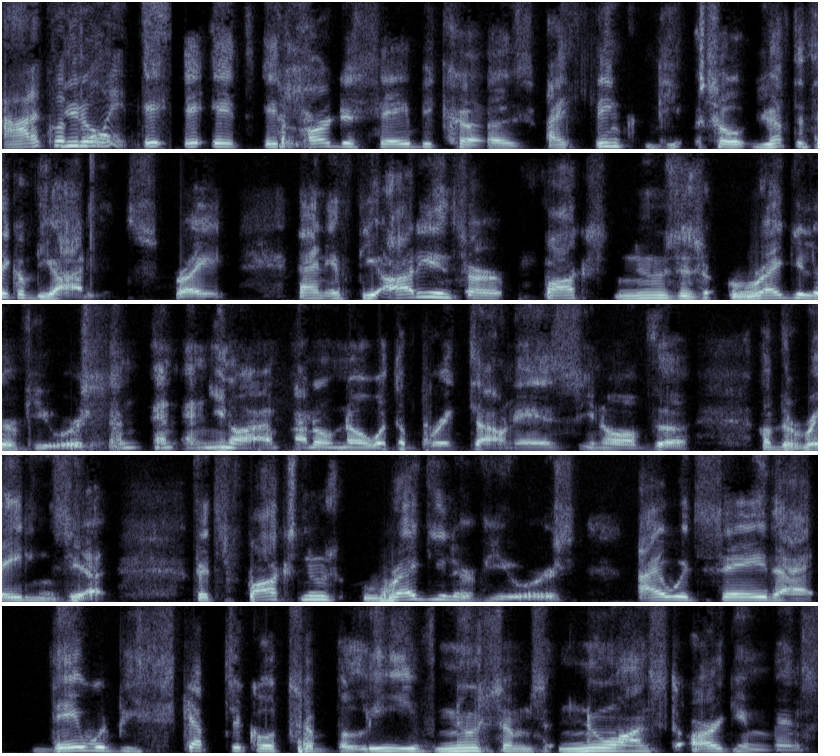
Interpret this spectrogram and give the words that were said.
adequate you know, points? It, it, it, it's hard to say because I think the, so. You have to think of the audience, right? And if the audience are Fox News's regular viewers, and and, and you know, I, I don't know what the breakdown is, you know, of the of the ratings yet. If it's Fox News regular viewers, I would say that they would be skeptical to believe Newsom's nuanced arguments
